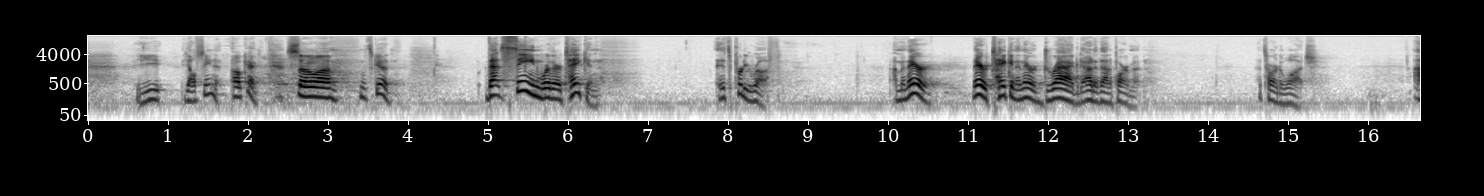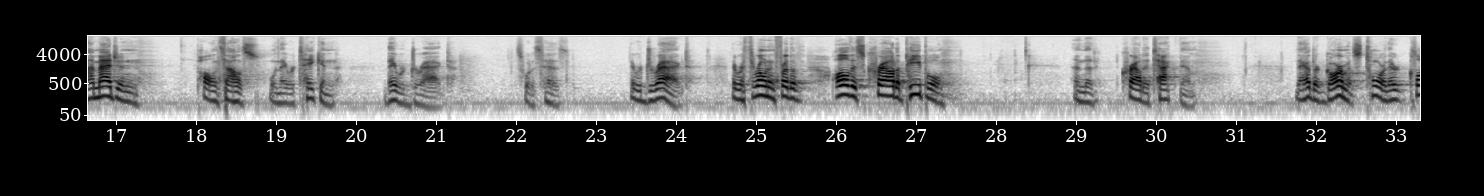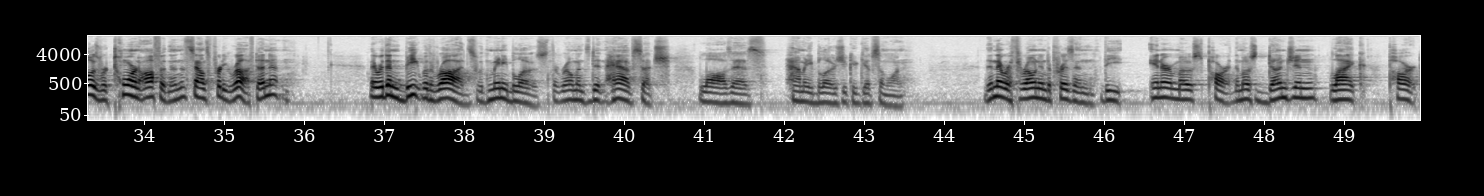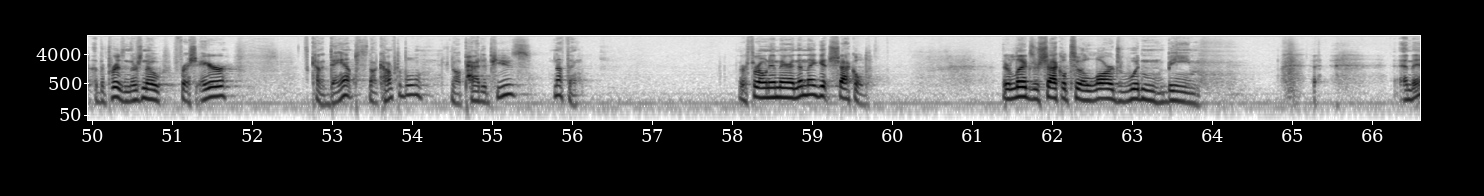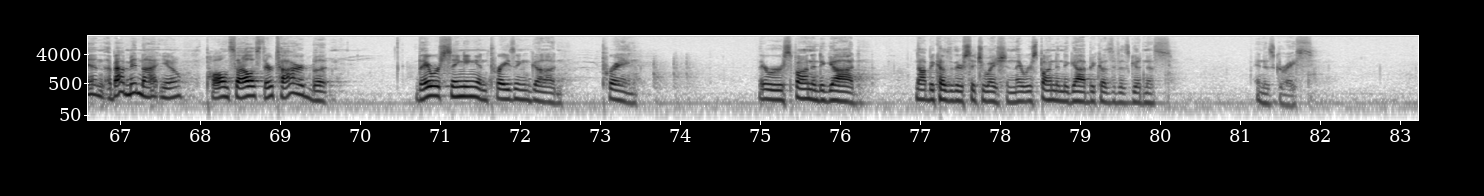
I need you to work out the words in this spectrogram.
you, all seen it? Okay. So uh, that's good. That scene where they're taken, it's pretty rough. I mean, they're, they're taken and they're dragged out of that apartment. That's hard to watch. I imagine Paul and Silas when they were taken they were dragged. That's what it says. They were dragged. They were thrown in front of all this crowd of people, and the crowd attacked them. They had their garments torn, their clothes were torn off of them. That sounds pretty rough, doesn't it? They were then beat with rods, with many blows. The Romans didn't have such laws as how many blows you could give someone. Then they were thrown into prison, the innermost part, the most dungeon like part of the prison. There's no fresh air. It's kind of damp. It's not comfortable. There's not padded pews. Nothing. They're thrown in there and then they get shackled. Their legs are shackled to a large wooden beam. and then about midnight, you know, Paul and Silas, they're tired, but they were singing and praising God, praying. They were responding to God, not because of their situation. They were responding to God because of His goodness and His grace.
